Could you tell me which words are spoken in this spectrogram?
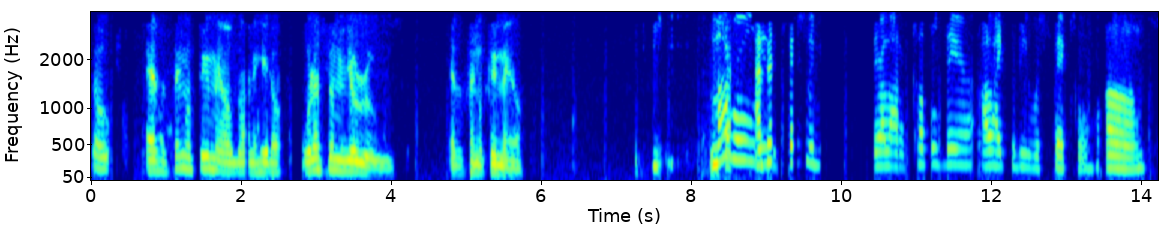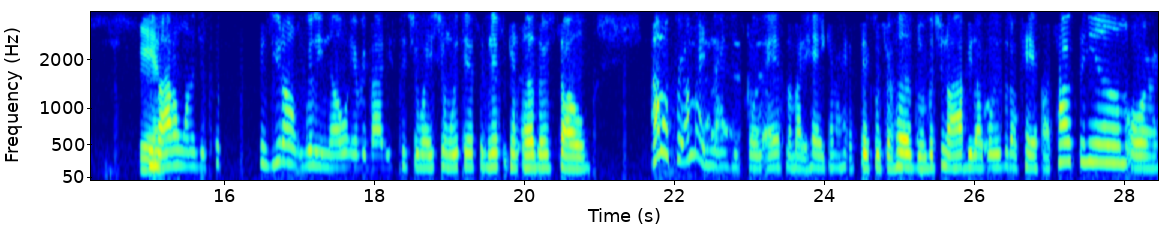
So, as a single female going to hit, what are some of your rules as a single female? My Right. rule I is, bet- especially because there are a lot of couples there. I like to be respectful. Um, Yeah. You know, I don't want to just because you don't really know everybody's situation with their significant other. So I'm a pre- I might not just go ask somebody, hey, can I have sex with your husband? But you know, I'll be like, well, is it okay if I talk to him or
